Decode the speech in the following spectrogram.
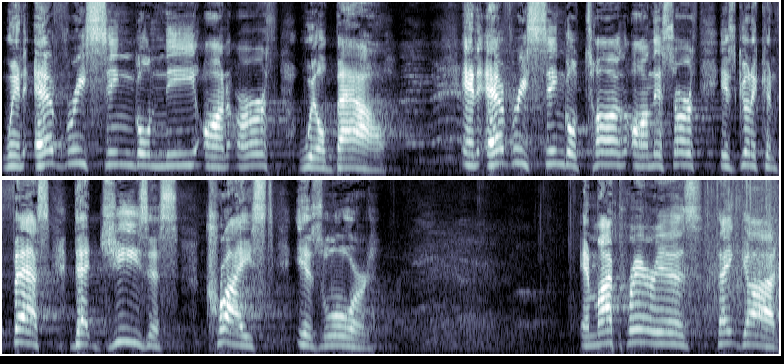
when every single knee on earth will bow. And every single tongue on this earth is going to confess that Jesus Christ is Lord. And my prayer is thank God.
